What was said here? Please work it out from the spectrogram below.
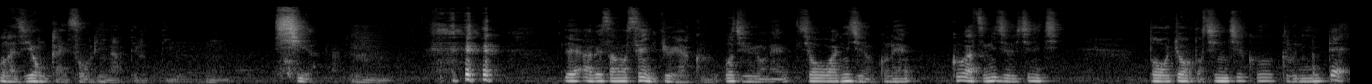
同じ4回総理になってるっていう、死やで安倍さんは1954年昭和29年9月21日東京都新宿区にいて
